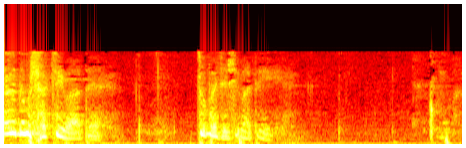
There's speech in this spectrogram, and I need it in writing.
एकदम सच्ची बात है। चुप जैसी बात ही है। कोई बात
